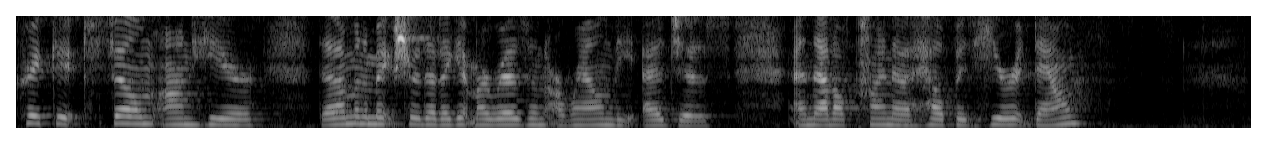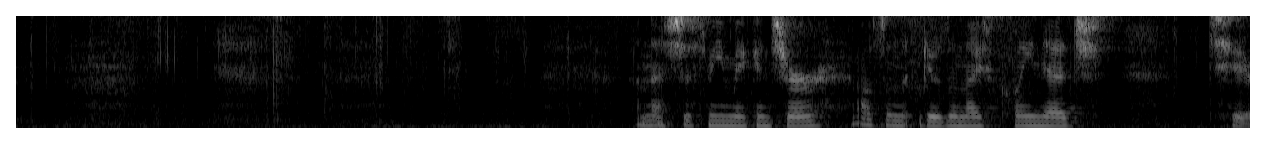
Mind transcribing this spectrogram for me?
Cricut film on here, that I'm going to make sure that I get my resin around the edges and that'll kind of help adhere it down. And that's just me making sure. Also gives a nice clean edge too.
